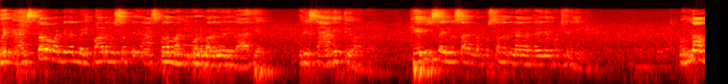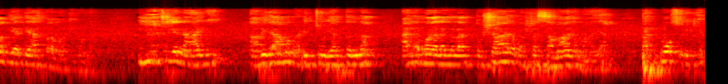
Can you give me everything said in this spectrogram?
ഒരു ക്രൈസ്തവ പണ്ഡിതൻ വെളിപ്പാട് പുസ്തകത്തെ ആസ്പദമാക്കിക്കൊണ്ട് പറഞ്ഞ ഒരു കാര്യം ഒരു സാഹിത്യമാണ്. കെ വി സൈമസാറിന്റെ പുസ്തകത്തിനകത്ത് അതിനെക്കുറിച്ച് എഴുതിയിട്ടുണ്ട്. ഒന്നാമത്തെ അധ്യായം ആസ്പദമാക്കിക്കൊണ്ട് ഈജിയനായി അവിരാമം അടിച്ചുയർത്തുന്ന അലമാലകളാൽ തുഷാരവർഷ സമാനമായ അറ്റ്മോസ്ഫിയർ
